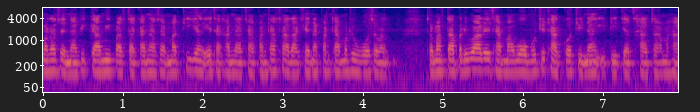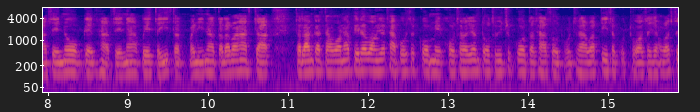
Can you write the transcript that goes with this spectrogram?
มรเสนาภิกามีปัสสกานาสมัตทิยังเอทคานาสาพันทัสสาราเคนะพันธมัทุโวสมัสมันตาปริวาเลธรรมาโวมุชิตาโกจินังอิติจทาจามหาเสโนเกณหาเสนาเปสยิตัตปณินาตระมหาจาตรังกัตวานะพิระวังยถาปุสโกเมโคทรยันโตทวิชุโกตถาโสตุทาวัตติสกุตวสยังวเส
